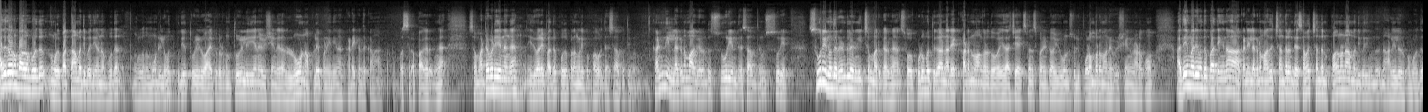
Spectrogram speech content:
அதுக்கப்புறம் பார்க்கும்போது உங்களுக்கு பத்தாம் அதிபதியான புதன் உங்களுக்கு வந்து மூன்றிலும் புதிய தொழில் வாய்ப்பு கிடைக்கும் தொழில் ரீதியான விஷயங்கள் ஏதாவது லோன் அப்ளை பண்ணியிருந்தீங்கன்னா கிடைக்கிறதுக்கான ரொம்ப சிறப்பாக இருக்குங்க. ஸோ மற்றபடி என்னங்க? இதுவரை பார்த்து பொது பழங்களை இப்போ பார்க்கும் தசாபத்தி பலன். கண்ணி லக்னமாக இருந்து சூரியன் தசாபத்தினும் சூரியன். சூரியன் வந்து ரெண்டில் நீச்சமாக இருக்காருங்க. ஸோ குடும்பத்துக்காக நிறைய கடன் வாங்குறதோ ஏதாச்சும் எக்ஸ்பென்ஸ் பண்ணிட்டோ ஐயோன்னு சொல்லி புலம்பரமான விஷயங்கள் நடக்கும். அதே மாதிரி வந்து பார்த்திங்கன்னா கண்ணி லக்னமாக வந்து சந்திரன் தேசமாக சந்திரன் பதினொன்றாம் அதிபதி வந்து நாளில் இருக்கும்போது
